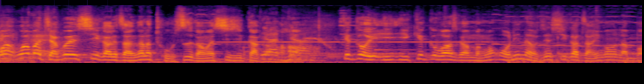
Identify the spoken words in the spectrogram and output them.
我我捌食过四角个粽，敢若吐司咁样四四角个吼。结果伊伊结果我是讲问我，哦，恁有这四角粽？伊讲南部。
